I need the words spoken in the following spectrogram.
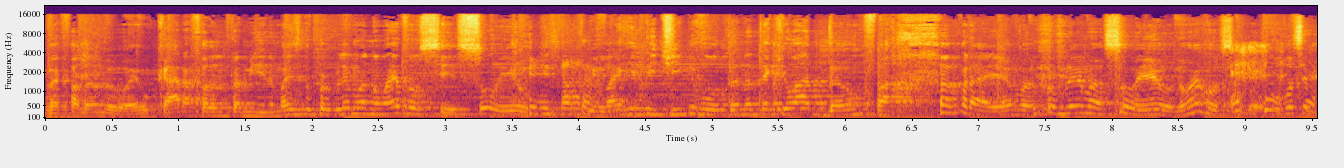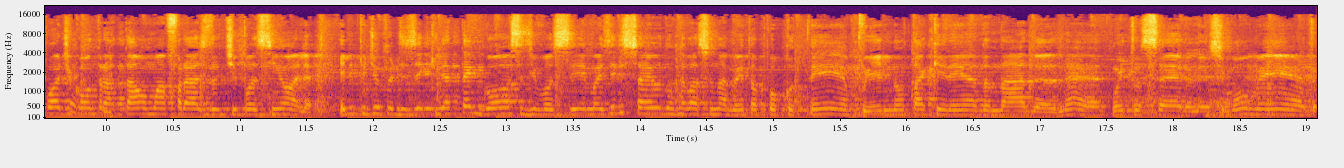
vai falando, é o cara falando pra menina, mas o problema não é você, sou eu. Exatamente. E vai repetindo e voltando até que o Adão fala pra Eva, o problema sou eu, não é você. Ou você pode contratar uma frase do tipo assim, olha, ele pediu pra dizer que ele até gosta de você, mas ele saiu um relacionamento há pouco tempo e ele não tá querendo nada, né, muito sério nesse momento.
